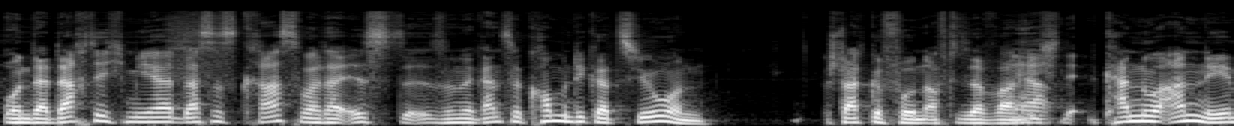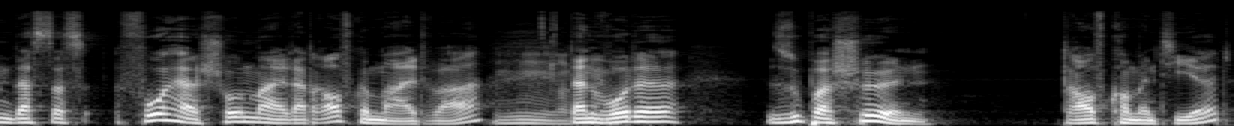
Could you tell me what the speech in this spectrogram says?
Und da dachte ich mir, das ist krass, weil da ist äh, so eine ganze Kommunikation stattgefunden auf dieser Wand. Ja. Ich kann nur annehmen, dass das vorher schon mal da drauf gemalt war. Dann wurde super schön drauf kommentiert.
